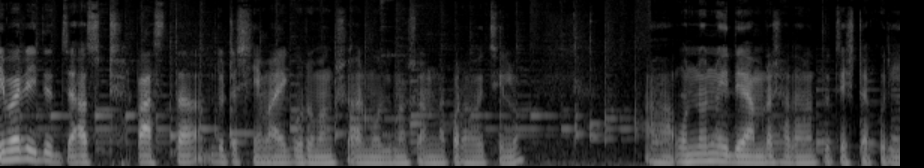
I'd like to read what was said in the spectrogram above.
এবারে ঈদের জাস্ট পাস্তা দুটো সেমাই, গরু মাংস আর মুরগি মাংস রান্না করা হয়েছিল। অন্যান্য ঈদে আমরা সাধারণত চেষ্টা করি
